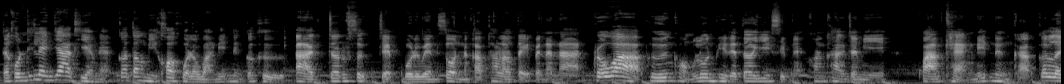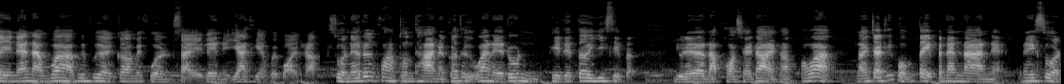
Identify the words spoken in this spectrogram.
แต่คนที่เล่นหญ้าเทียมเนี่ย ก็ต้องมีข้อควรระวังนิดนึงก็คือ อาจจะรู้สึกเจ็บบริเวณส้นนะครับ ถ้าเราเตะเป็นนานๆ เพราะว่าพื้นของรุ่น Predator 20 เนี่ย ค่อนข้างจะมีความแข็งนิดหนึ่งครับ ก็เลยแนะนำว่าเพื่อนๆ ก็ไม่ควรใส่เล่นในหญ้าเทียมบ่อยๆ ครับ ส่วนในเรื่องความทนทานเนี่ยก็ถือว่าในรุ่น Predator 20อะ อยู่ในระดับพอใช้ได้ครับ เพราะว่าหลังจากที่ผมเตะเป็นนานๆเนี่ยในส่วน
